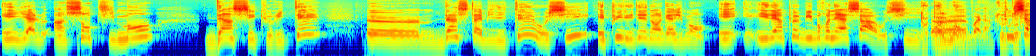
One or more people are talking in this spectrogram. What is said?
et il y a le- un sentiment d'insécurité, euh, d'instabilité aussi, et puis l'idée d'engagement. Et, et il est un peu biberonné à ça aussi. Totalement. Euh, voilà, To- tout ça.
